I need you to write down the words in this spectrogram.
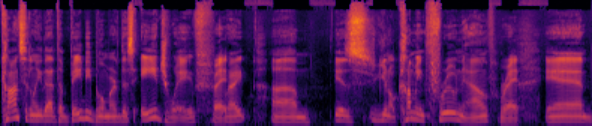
constantly that the baby boomer, this age wave, Right. right, um, is you know coming through now, Right. and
